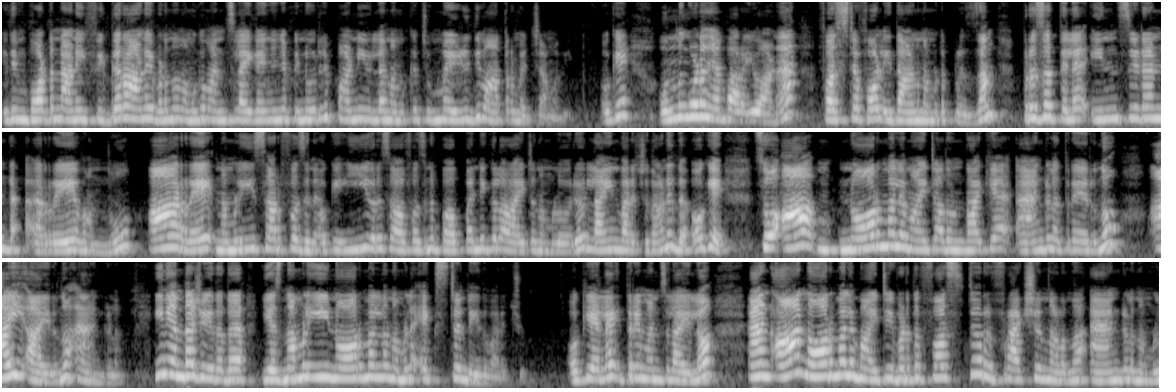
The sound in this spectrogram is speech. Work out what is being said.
ഇത് ഇമ്പോർട്ടന്റ് ആണ്. ഈ ഫിഗർ ആണ്. ഇവിടെ നിന്ന് നമുക്ക് മനസ്സിലായി കഴിഞ്ഞാൽ പിന്നെ ഒരു പണിയില്ല നമുക്ക് ചുമ്മാ എഴുതി മാത്രം വെച്ചാൽ മതി. ഓക്കെ ഒന്നും കൂടെ ഞാൻ പറയുവാണ്. ഫസ്റ്റ് ഓഫ് ഓൾ ഇതാണ് നമ്മുടെ പ്രിസം പ്രിസത്തിൽ ഇൻസിഡന്റ് റേ വന്നു. ആ റേ നമ്മൾ ഈ സർഫസിന് ഓക്കെ ഈ ഒരു സർഫസിന് പെർപെൻഡിക്കുലർ ആയിട്ട് നമ്മൾ ഒരു ലൈൻ വരച്ചതാണ് ഇത്. ഓക്കെ സോ ആ നോർമലുമായിട്ട് അത് ഉണ്ടാക്കിയ ആംഗിൾ എത്രയായിരുന്നു? ഐ ആയിരുന്നു ആംഗിൾ ഇനി എന്താ ചെയ്തത്? യെസ് നമ്മൾ ഈ നോർമലിനെ നമ്മൾ എക്സ്റ്റെൻഡ് ചെയ്ത് വരച്ചു. ഓക്കെ അല്ലേ? ഇത്രയും മനസ്സിലായല്ലോ? ആൻഡ് ആ നോർമലുമായിട്ട് ഇവിടുത്തെ ഫസ്റ്റ് റിഫ്രാക്ഷൻ നടന്ന ആംഗിൾ നമ്മൾ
